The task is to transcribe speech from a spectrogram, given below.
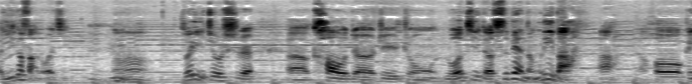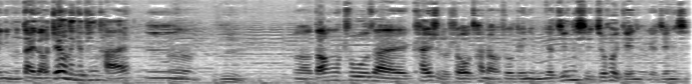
呃一个反逻辑，嗯。啊，所以就是呃靠着这种逻辑的思辨能力吧，啊，然后给你们带到这样的一个平台，嗯。嗯，呃，当初在开始的时候，探长说给你们一个惊喜，就会给你们一个惊喜，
